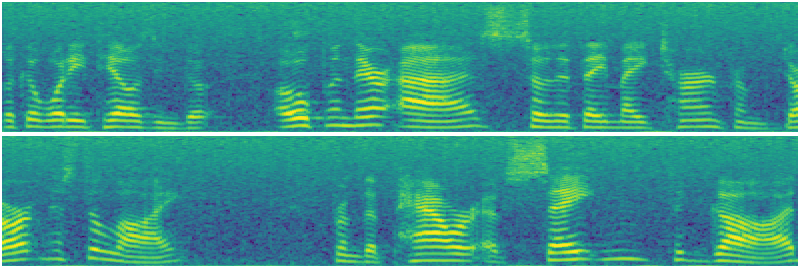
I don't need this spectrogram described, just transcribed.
Look at what he tells them to open their eyes so that they may turn from darkness to light, from the power of Satan to God,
